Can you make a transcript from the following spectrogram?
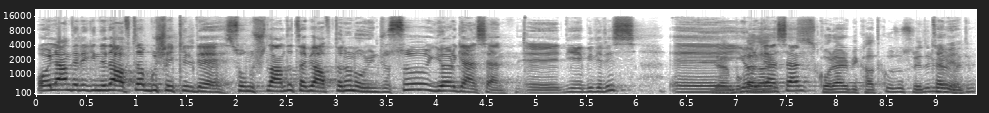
Hollanda Ligi'nde de hafta bu şekilde sonuçlandı. Tabii haftanın oyuncusu Jörgensen e, diyebiliriz. E, Yani bu Jörgensen kadar skorer bir katkı uzun süredir Tabii. görmedim.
